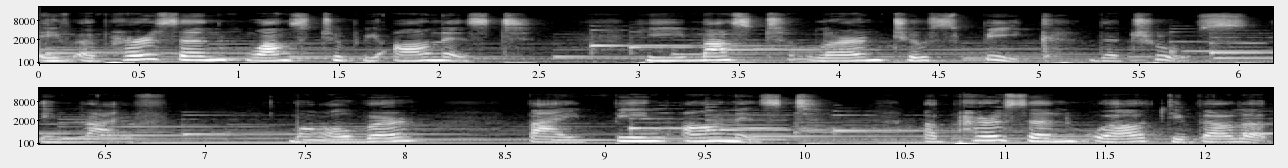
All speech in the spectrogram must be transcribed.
If a person wants to be honest, he must learn to speak the truth in life. Moreover, by being honest, a person will develop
